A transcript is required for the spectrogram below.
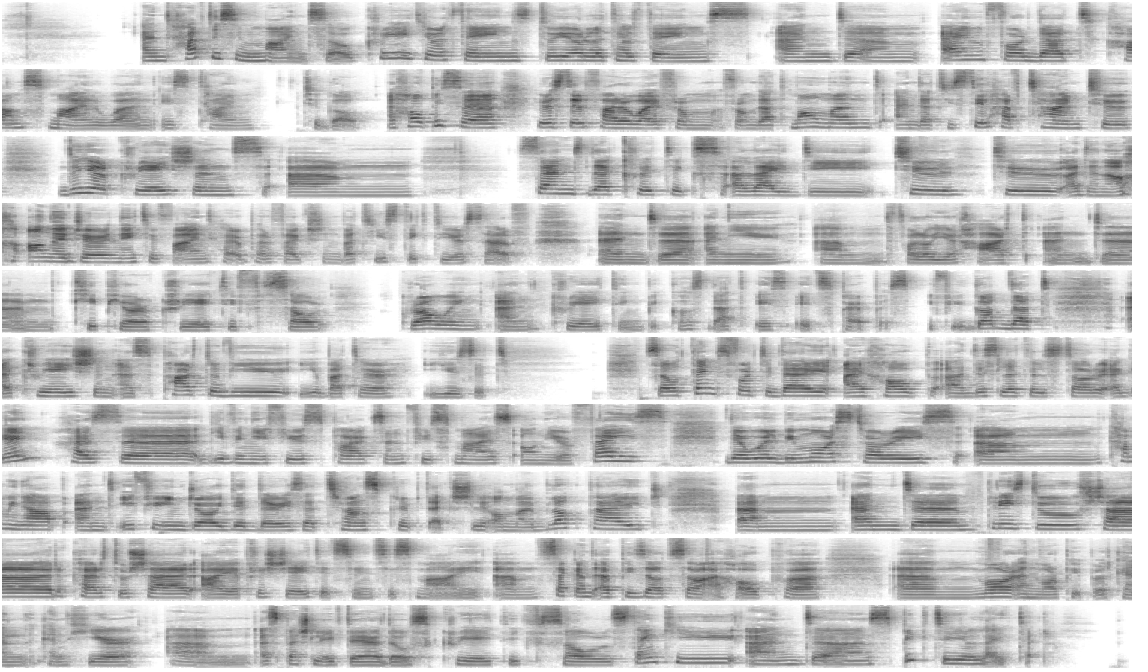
and have this in mind. So create your things, do your little things, and um, aim for that calm smile when it's time to go. I hope it's uh, you're still far away from from that moment, and that you still have time to do your creations. Um, send the critics a lady to to I don't know on a journey to find her perfection, but you stick to yourself and uh, and you um, follow your heart and um, keep your creative soul growing and creating because that is its purpose. If you got that uh, creation as part of you, you better use it. So thanks for today. I hope uh, this little story again has uh, given you a few sparks and few smiles on your face. There will be more stories um, coming up, and if you enjoyed it, there is a transcript actually on my blog page. Um, and uh, please do share, care to share. I appreciate it since it's my um, second episode, so I hope. Um, more and more people can can hear, um, especially if they are those creative souls. Thank you, and uh, speak to you later.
